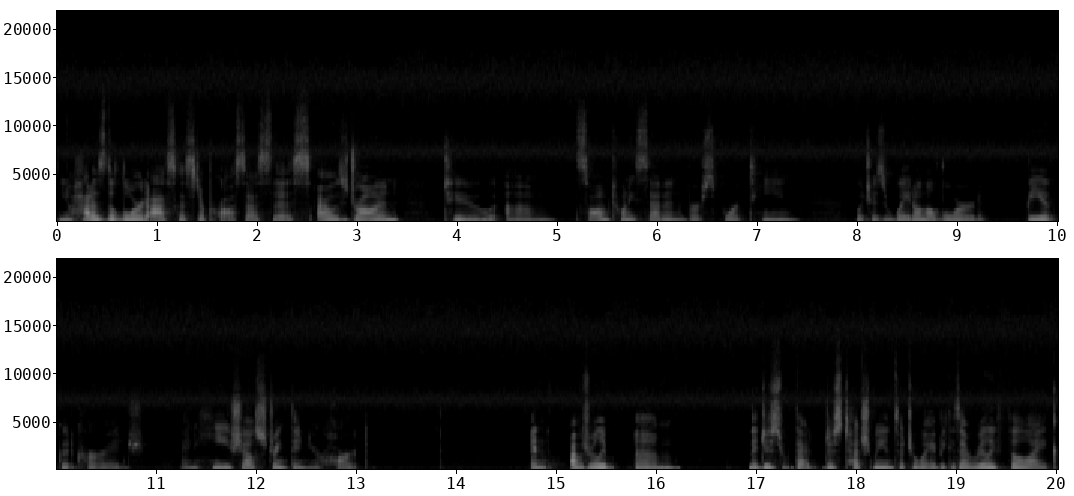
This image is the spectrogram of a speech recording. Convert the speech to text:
you know how does the Lord ask us to process this? I was drawn to um, Psalm 27 verse 14, which is wait on the Lord, be of good courage, and He shall strengthen your heart. And I was really um, it just that just touched me in such a way because I really feel like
